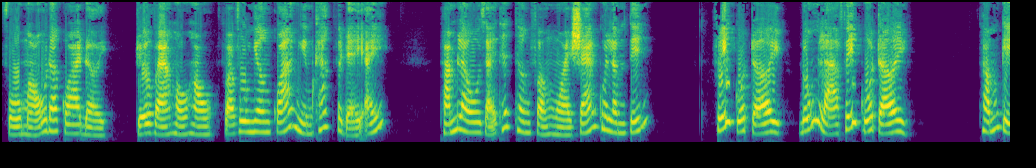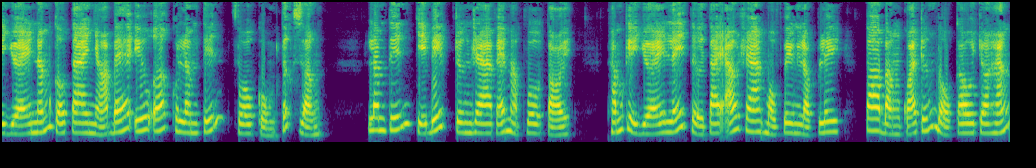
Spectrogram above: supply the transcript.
phụ mẫu đã qua đời, Triệu Vạn hộ hầu và phu nhân quá nghiêm khắc với đệ ấy. Thẩm Lâu giải thích thân phận ngoài sáng của Lâm Tín. Phí của trời, đúng là phí của trời. Thẩm Kỳ Duệ nắm cổ tay nhỏ bé yếu ớt của Lâm Tín, vô cùng tức giận. Lâm Tín chỉ biết trưng ra vẻ mặt vô tội. Thẩm Kỳ Duệ lấy từ tay áo ra một viên lọc ly to bằng quả trứng bồ câu cho hắn.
